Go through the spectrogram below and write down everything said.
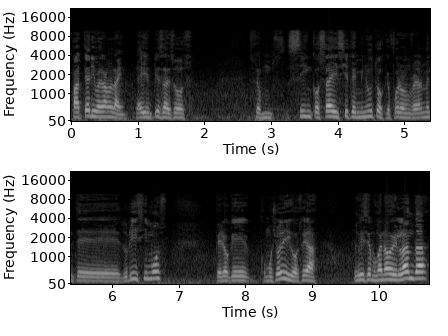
patear y van online. Y ahí empieza esos, esos 5, 6, 7 minutos que fueron realmente durísimos, pero que, como yo digo, o sea, lo hubiésemos ganado Irlanda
